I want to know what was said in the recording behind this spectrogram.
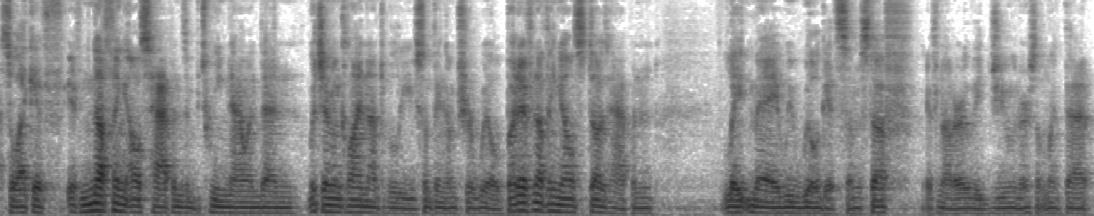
So like if if nothing else happens in between now and then, which I'm inclined not to believe, something I'm sure will. But if nothing else does happen, late May we will get some stuff, if not early June or something like that.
